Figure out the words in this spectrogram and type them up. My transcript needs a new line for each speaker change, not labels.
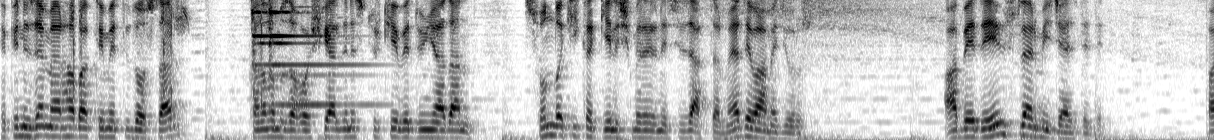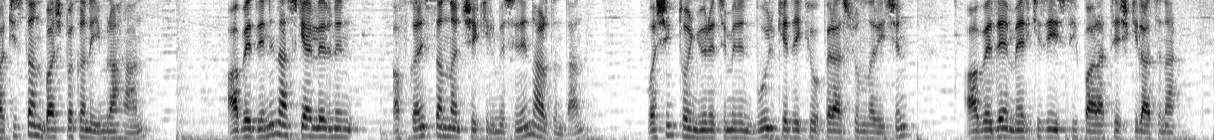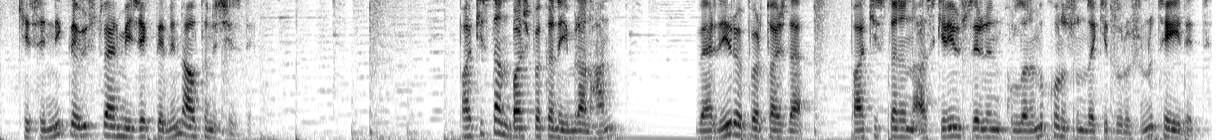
Hepinize merhaba kıymetli dostlar. Kanalımıza hoş geldiniz. Türkiye ve dünyadan son dakika gelişmelerini size aktarmaya devam ediyoruz. ABD'ye üst vermeyeceğiz dedi. Pakistan Başbakanı İmran Han, ABD'nin askerlerinin Afganistan'dan çekilmesinin ardından Washington yönetiminin bu ülkedeki operasyonları için ABD Merkezi İstihbarat Teşkilatı'na kesinlikle üst vermeyeceklerinin altını çizdi. Pakistan Başbakanı İmran Han, verdiği röportajda Pakistan'ın askeri üslerinin kullanımı konusundaki duruşunu teyit etti.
